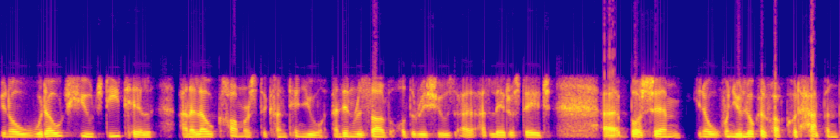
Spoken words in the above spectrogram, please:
you know, without huge detail and allow commerce to continue and then resolve other issues at, at a later stage. Uh, but, um, you know, when you look at what could happen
